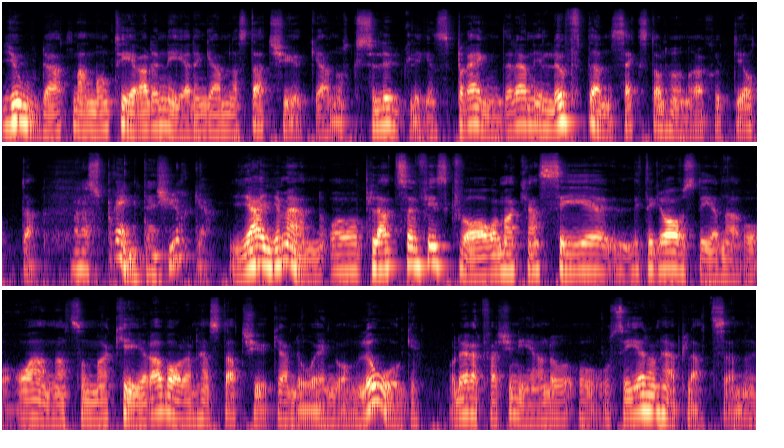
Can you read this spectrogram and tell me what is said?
gjorde att man monterade ner den gamla stadskyrkan och slutligen sprängde den i luften 1678. Man har sprängt en kyrka. Jajamän, och platsen finns kvar och man kan se lite gravstenar och, och annat som markerar var den här stadskyrkan då en gång låg. Och det är rätt fascinerande att, se den här platsen.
